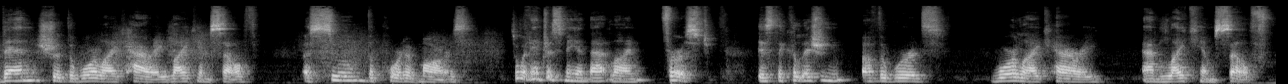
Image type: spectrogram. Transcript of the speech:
Then should the warlike Harry, like himself, assume the port of Mars. So, what interests me in that line first is the collision of the words warlike Harry and like himself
